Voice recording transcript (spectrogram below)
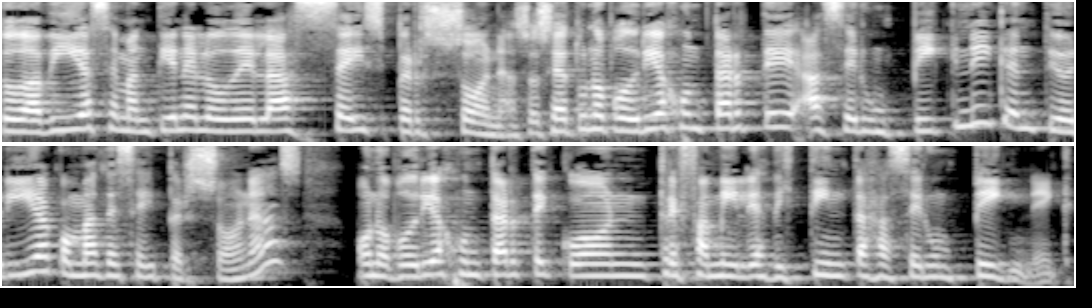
todavía se mantiene lo de las seis personas. O sea, tú no podrías juntarte a hacer un picnic en teoría con más de seis personas, o no podrías juntarte con tres familias distintas a hacer un picnic.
